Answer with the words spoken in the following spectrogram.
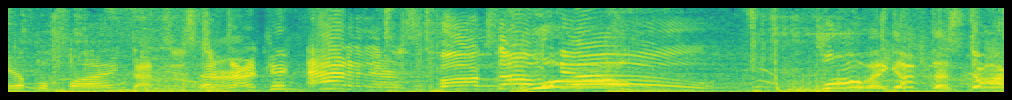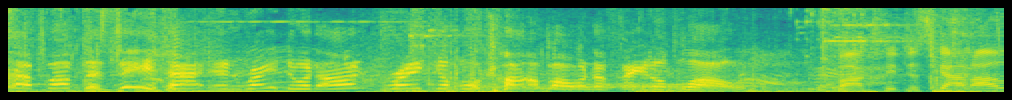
amplifying. That's his turn. Out of there is Fox. Oh, Whoa! Blowing up the startup of the Z-Hat and right into an unbreakable combo and a fatal blow. Foxy just got a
